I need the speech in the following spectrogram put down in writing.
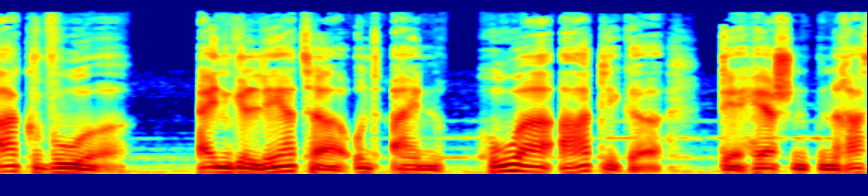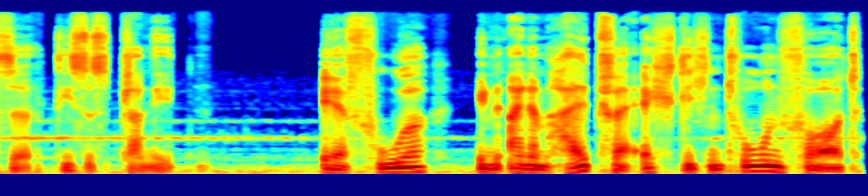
Akwur, ein Gelehrter und ein hoher Adliger der herrschenden Rasse dieses Planeten. Er fuhr in einem halb verächtlichen Ton fort,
